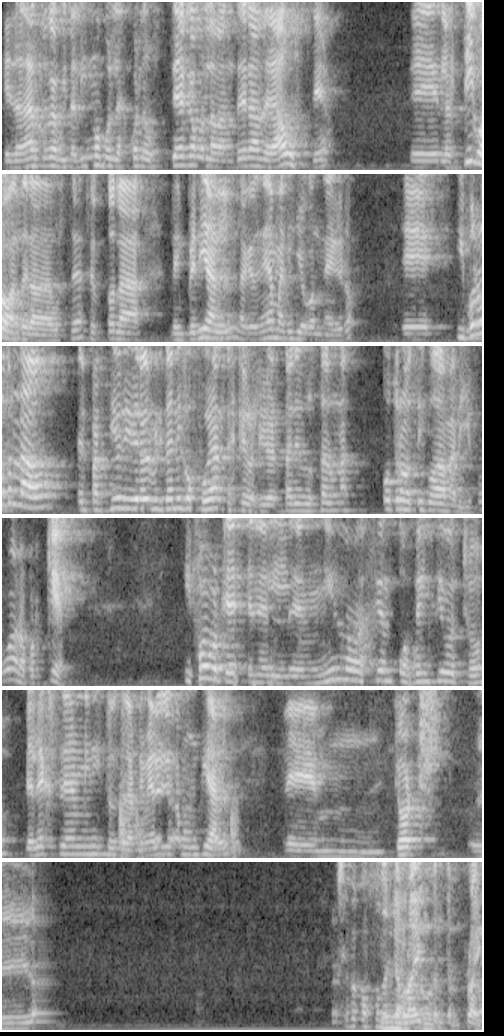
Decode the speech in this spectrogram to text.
el anarcocapitalismo por la escuela austríaca, por la bandera de Austria, eh, la antigua bandera de Austria, ¿cierto? La, la imperial, la que tenía amarillo con negro eh, y por otro lado, el Partido Liberal Británico fue antes que los libertarios de usar una, otro tipo de amarillo. Bueno, ¿por qué? Y fue porque en, el, en 1928, el ex primer ministro de la Primera Guerra Mundial, eh, George. Lo... Siempre confundo sí, George Lloyd con George Floyd.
